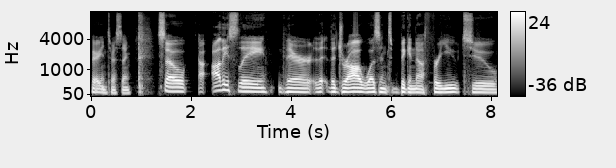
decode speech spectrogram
very interesting. So uh, obviously, there the, the draw wasn't big enough for you to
